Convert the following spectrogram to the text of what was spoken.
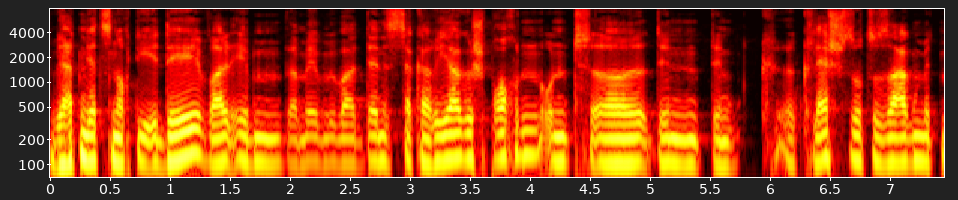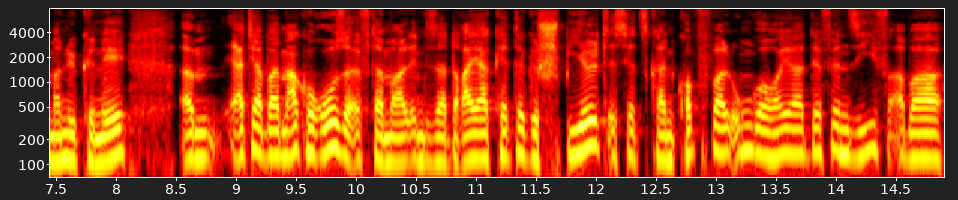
Wir hatten jetzt noch die Idee, weil eben, wir haben eben über Dennis Zakaria gesprochen und äh, den, den Clash sozusagen mit Manu Kene. Ähm, er hat ja bei Marco Rose öfter mal in dieser Dreierkette gespielt, ist jetzt kein Kopfballungeheuer defensiv, aber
